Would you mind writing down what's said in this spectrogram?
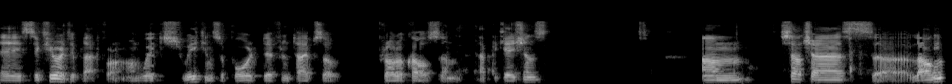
a security platform on which we can support different types of protocols and applications, um, such as uh, logging,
